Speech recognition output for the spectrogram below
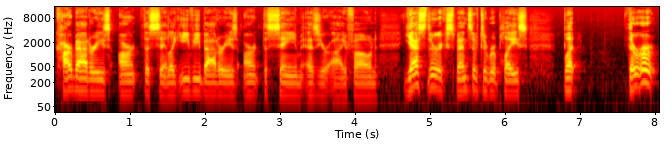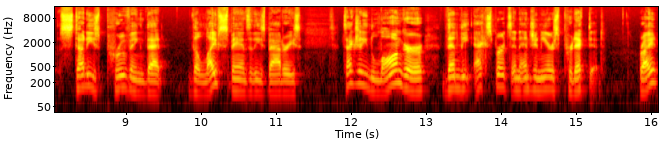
car batteries aren't the same like EV batteries aren't the same as your iPhone. Yes, they're expensive to replace, but there are studies proving that the lifespans of these batteries it's actually longer than the experts and engineers predicted, right?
